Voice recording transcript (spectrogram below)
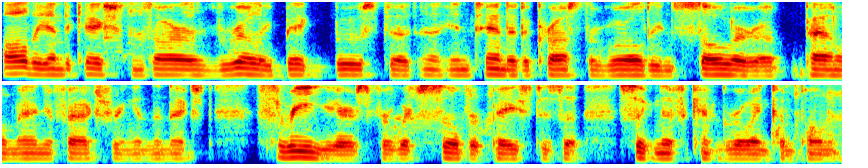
all the indications are a really big boost uh, uh, intended across the world in solar uh, panel manufacturing in the next three years, for which silver paste is a significant growing component.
